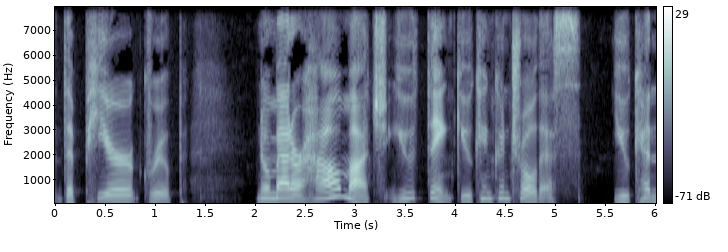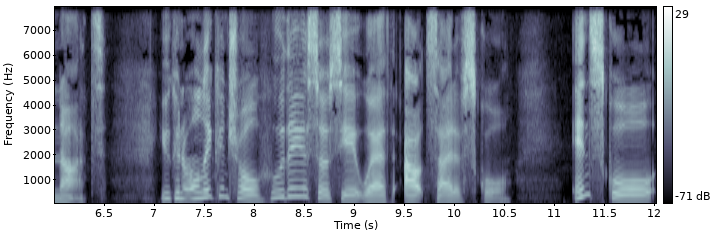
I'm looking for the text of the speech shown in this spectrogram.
the peer group. No matter how much you think you can control this, you cannot. You can only control who they associate with outside of school. In school,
